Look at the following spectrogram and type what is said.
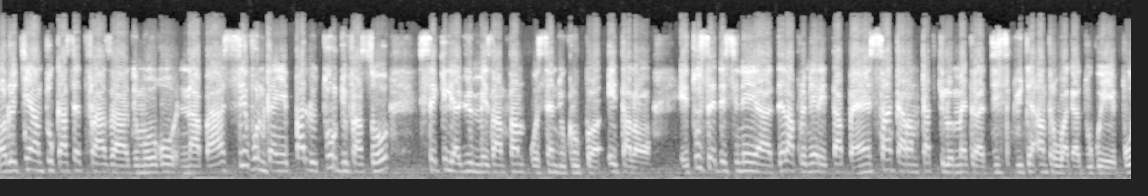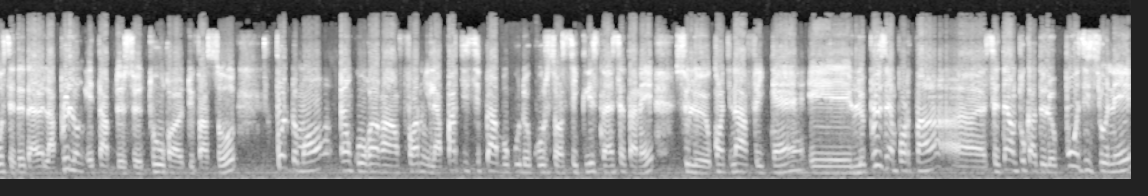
On retient en tout cas cette phrase de Moro Naba. Si vous ne gagnez pas le Tour du Faso, c'est qu'il y a eu mésentente au sein du groupe Étalon. Et tout s'est dessiné dès la première étape, 144 km disputés entre Ouagadougou et Pau. C'était d'ailleurs la plus longue étape de ce Tour du Faso. Paul un coureur en forme, il a participé à beaucoup de courses cyclistes cette année sur le continent africain. Et le plus important, c'était en tout cas de le positionner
